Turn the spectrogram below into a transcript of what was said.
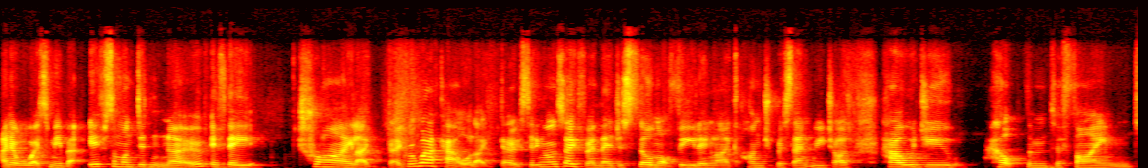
I know what works for me, but if someone didn't know, if they try like going for a workout or like go sitting on the sofa and they're just still not feeling like 100% recharge, how would you help them to find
